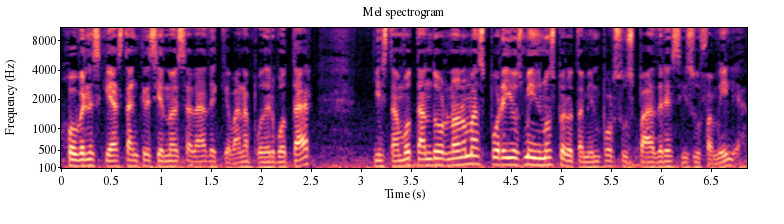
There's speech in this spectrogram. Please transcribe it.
jóvenes que ya están creciendo a esa edad de que van a poder votar y están votando no nomás por ellos mismos, pero también por sus padres y su familia.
